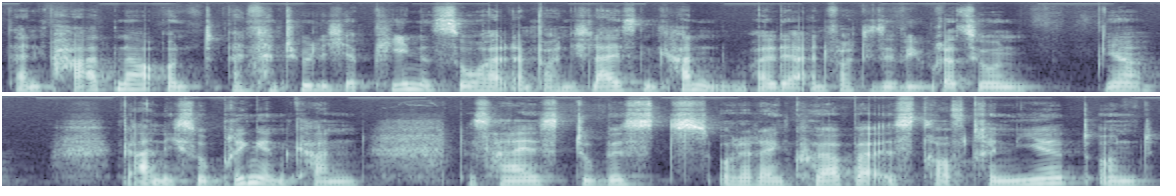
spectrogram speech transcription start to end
dein Partner und ein natürlicher Penis so halt einfach nicht leisten kann, weil der einfach diese Vibration ja gar nicht so bringen kann. Das heißt, du bist oder dein Körper ist darauf trainiert und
